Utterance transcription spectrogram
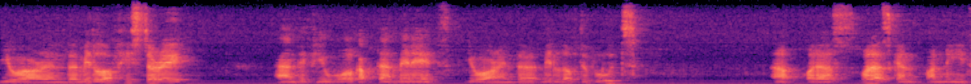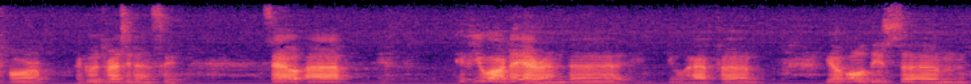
you are in the middle of history. And if you walk up 10 minutes you are in the middle of the woods. Uh, what else what else can one need for a good residency? So uh, if you are there and uh, you have uh, you have all these um,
